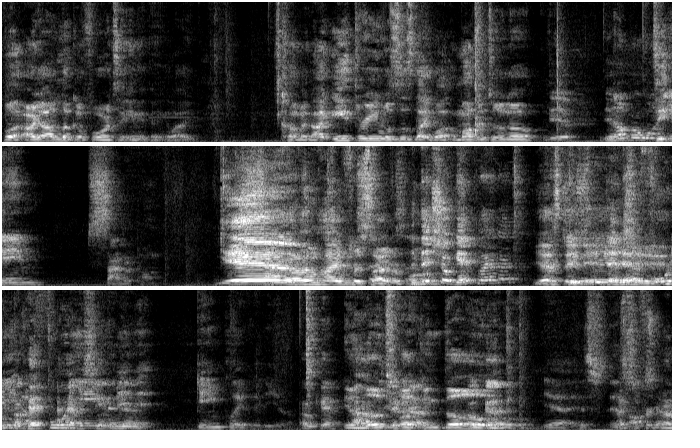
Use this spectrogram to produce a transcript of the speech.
but are y'all looking forward to anything like coming? Like E3 was just like what a month or two ago. Yeah. yeah. Number one The- game, Cyberpunk. Yeah, Cyberpunk I'm hyped for Cyberpunk. Did they show gameplay of that? Yes, they They did. did. A 40, Okay, a I haven't seen 48 it then. gameplay video. Okay. It I'll looks check it fucking dope. Okay. Yeah, it's it's actually awesome. forgot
